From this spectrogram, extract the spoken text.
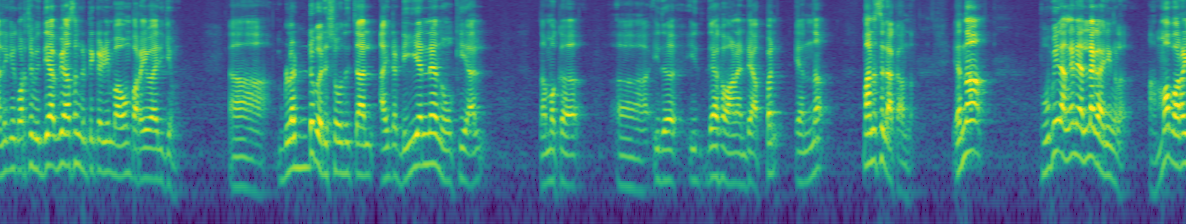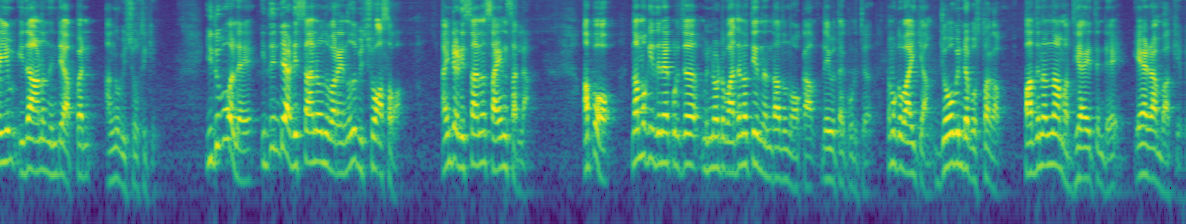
അല്ലെങ്കിൽ കുറച്ച് വിദ്യാഭ്യാസം കിട്ടിക്കഴിയുമ്പോൾ അവൻ പറയുമായിരിക്കും ബ്ലഡ് പരിശോധിച്ചാൽ അതിന്റെ ഡി എൻ എ നോക്കിയാൽ നമുക്ക് ഇത് ഇദ്ദേഹമാണ് എന്റെ അപ്പൻ എന്ന് മനസ്സിലാക്കാമെന്ന് എന്നാൽ ഭൂമിയിൽ അങ്ങനെയല്ല കാര്യങ്ങൾ. അമ്മ പറയും ഇതാണ് നിന്റെ അപ്പൻ അങ്ങ് വിശ്വസിക്കും. ഇതുപോലെ ഇതിന്റെ അടിസ്ഥാനം എന്ന് പറയുന്നത് വിശ്വാസമാണ്. അതിന്റെ അടിസ്ഥാനം സയൻസ് അല്ല. അപ്പോൾ നമുക്ക് ഇതിനെക്കുറിച്ച് മുന്നോട്ട് വചനത്തിൽ നിന്ന് എന്താണെന്ന് നോക്കാം ദൈവത്തെക്കുറിച്ച്. നമുക്ക് വായിക്കാം. ജോബിന്റെ പുസ്തകം. പതിനൊന്നാം അധ്യായത്തിന്റെ ഏഴാം വാക്യം.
